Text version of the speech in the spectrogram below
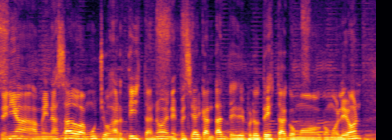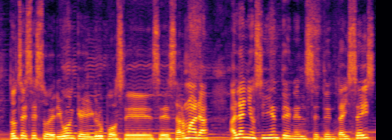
tenía amenazado a muchos artistas, ¿no? En especial cantantes de protesta como, como León. Entonces eso derivó en que el grupo se, se desarmara. Al año siguiente, en el 76,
